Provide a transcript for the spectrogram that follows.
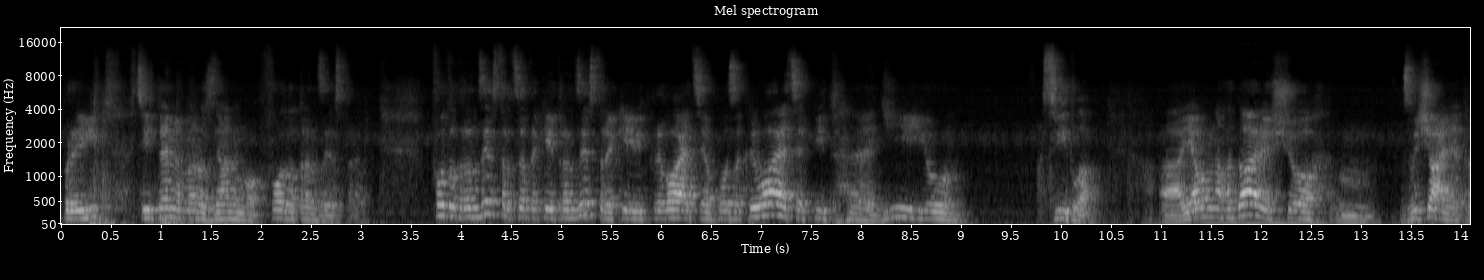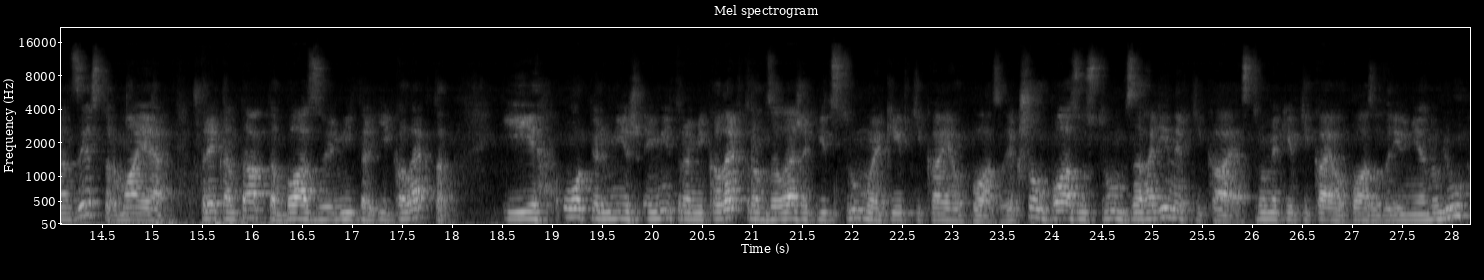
Привіт! В цій темі ми розглянемо фототранзистори. Фототранзистор це такий транзистор, який відкривається або закривається під е, дією світла. Е, Я вам нагадаю, що звичайний транзистор має три контакти: базу, емітер і колектор. І опір між емітером і колектором залежить від струму, який втікає в базу. Якщо в базу струм взагалі не втікає, струм, який втікає в базу дорівнює нулю,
